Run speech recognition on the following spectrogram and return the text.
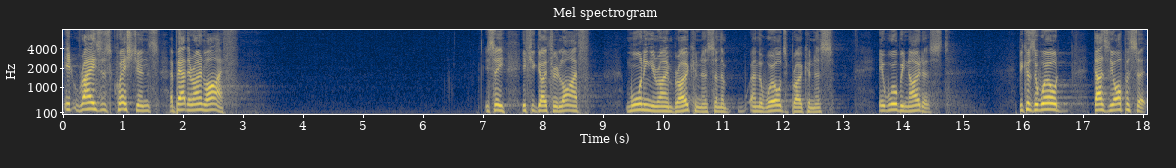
it raises questions about their own life. You see, if you go through life mourning your own brokenness and the, and the world's brokenness, it will be noticed. Because the world does the opposite.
